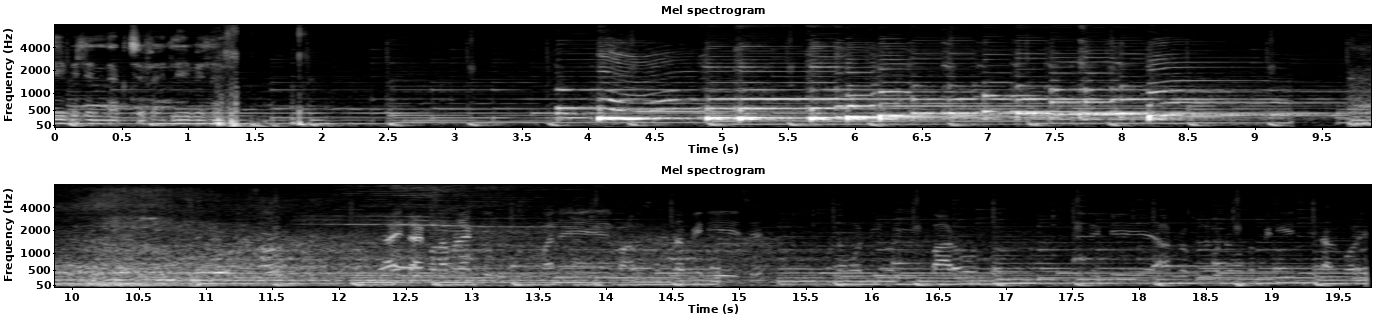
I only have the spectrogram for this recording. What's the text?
লেভেলের লাগছে ভাই লেভেলের তারপরে।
